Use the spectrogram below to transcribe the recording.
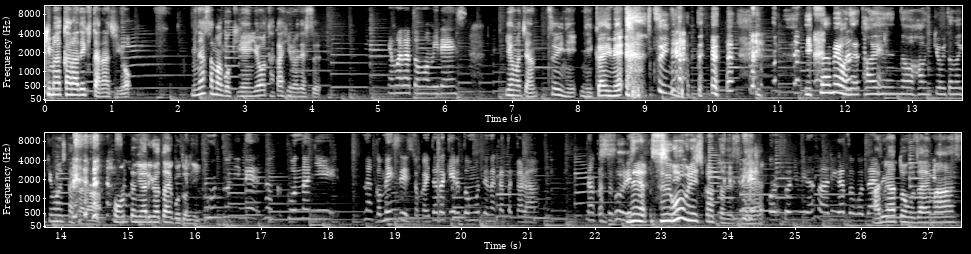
隙間からできたラジオ。皆様ごきげんよう高弘です。山田智美です。山ちゃんついに2回目。ついになって。1回目はね大変な反響いただきましたから本当にありがたいことに。本当にね、なんかこんなになんかメッセージとかいただけると思ってなかったから、なんかすごい嬉しかったねすごい嬉しかったですねね本当に皆さんありがとうございます。ありがとうございます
